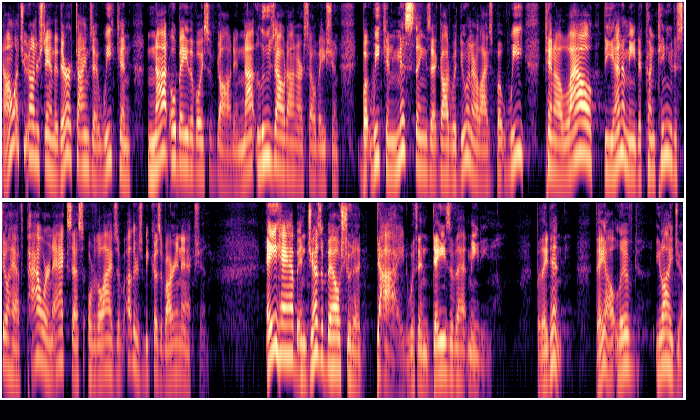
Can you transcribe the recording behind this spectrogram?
Now, I want you to understand that there are times that we can not obey the voice of God and not lose out on our salvation, but we can miss things that God would do in our lives, but we can allow the enemy to continue to still have power and access over the lives of others because of our inaction. Ahab and Jezebel should have died within days of that meeting, but they didn't. They outlived Elijah.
